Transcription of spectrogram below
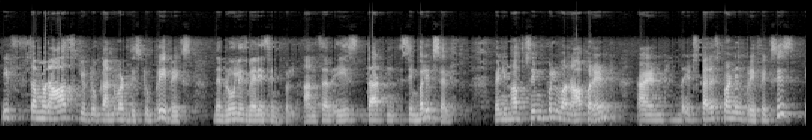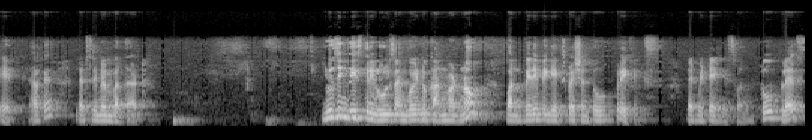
if someone asks you to convert this to prefix then rule is very simple. Answer is that symbol itself when you have simple one operand and its corresponding prefix is a okay? Let's remember that. Using these three rules i'm going to convert now one very big expression to prefix. Let me take this one. 2 plus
